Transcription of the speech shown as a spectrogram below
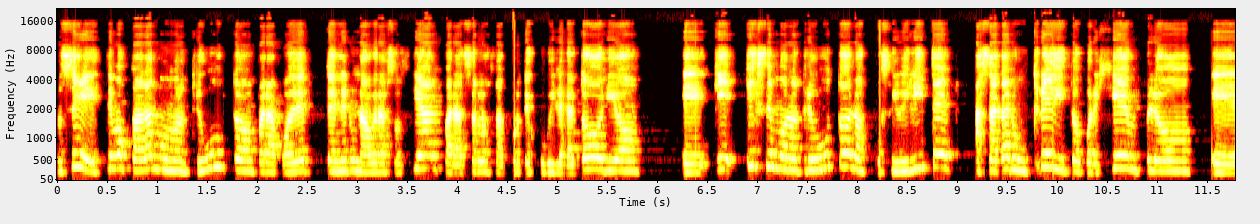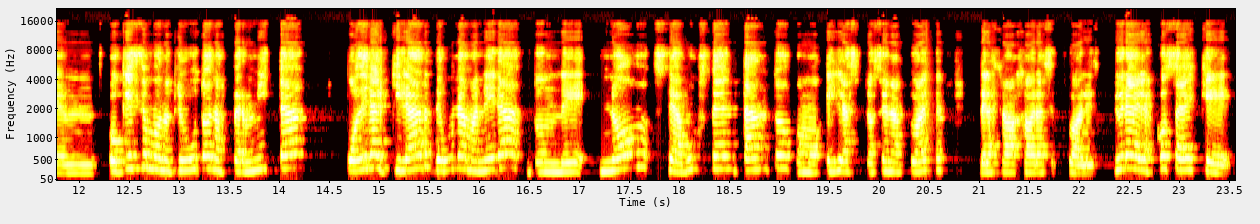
no sé, estemos pagando un monotributo para poder tener una obra social, para hacer los aportes jubilatorios, eh, que ese monotributo nos posibilite a sacar un crédito, por ejemplo, eh, o que ese monotributo nos permita poder alquilar de una manera donde no se abusen tanto como es la situación actual de las trabajadoras sexuales. Y una de las cosas es que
